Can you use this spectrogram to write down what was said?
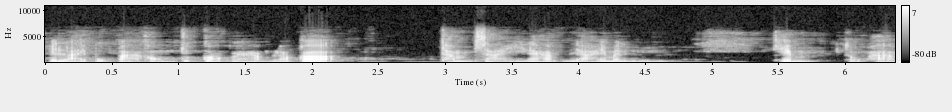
เป็นลายปุปะของจุกกอกนะครับ แล้วก็ทำใสนะครับ อย่าให้มันเข้มสุภาพ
